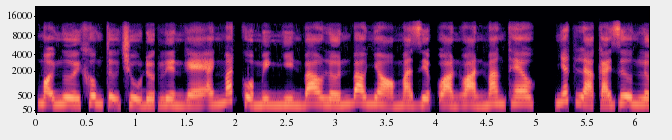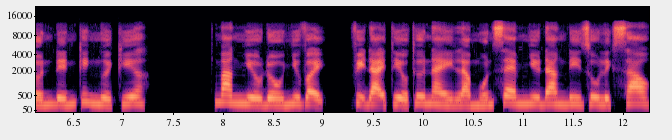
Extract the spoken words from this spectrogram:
mọi người không tự chủ được liền ghé ánh mắt của mình nhìn bao lớn bao nhỏ mà Diệp Oản Oản mang theo, nhất là cái dương lớn đến kinh người kia. Mang nhiều đồ như vậy, vị đại tiểu thư này là muốn xem như đang đi du lịch sao?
